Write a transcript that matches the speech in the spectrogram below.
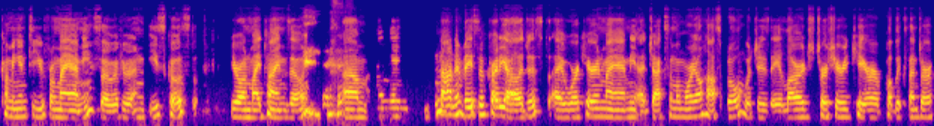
coming into you from miami so if you're on east coast you're on my time zone um, i'm a non-invasive cardiologist. I work here in Miami at Jackson Memorial Hospital, which is a large tertiary care public center,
